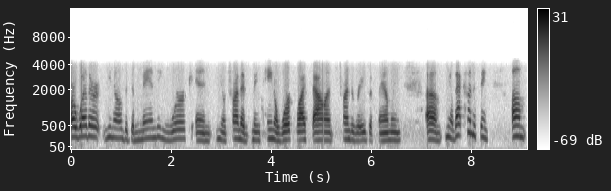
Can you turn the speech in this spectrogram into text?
or whether you know the demanding work and you know trying to maintain a work life balance, trying to raise a family, um, you know that kind of thing. Um,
